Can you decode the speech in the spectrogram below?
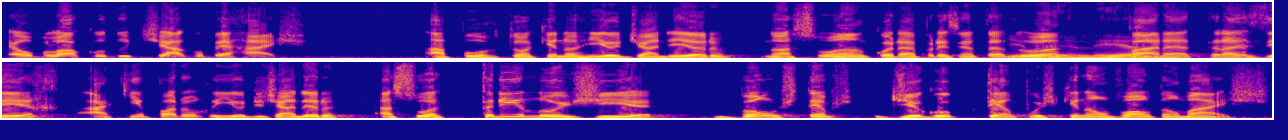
é o bloco do Thiago Berraz. Aportou aqui no Rio de Janeiro, nosso âncora, apresentador, para trazer aqui para o Rio de Janeiro a sua trilogia. Bons tempos, digo tempos que não voltam mais.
